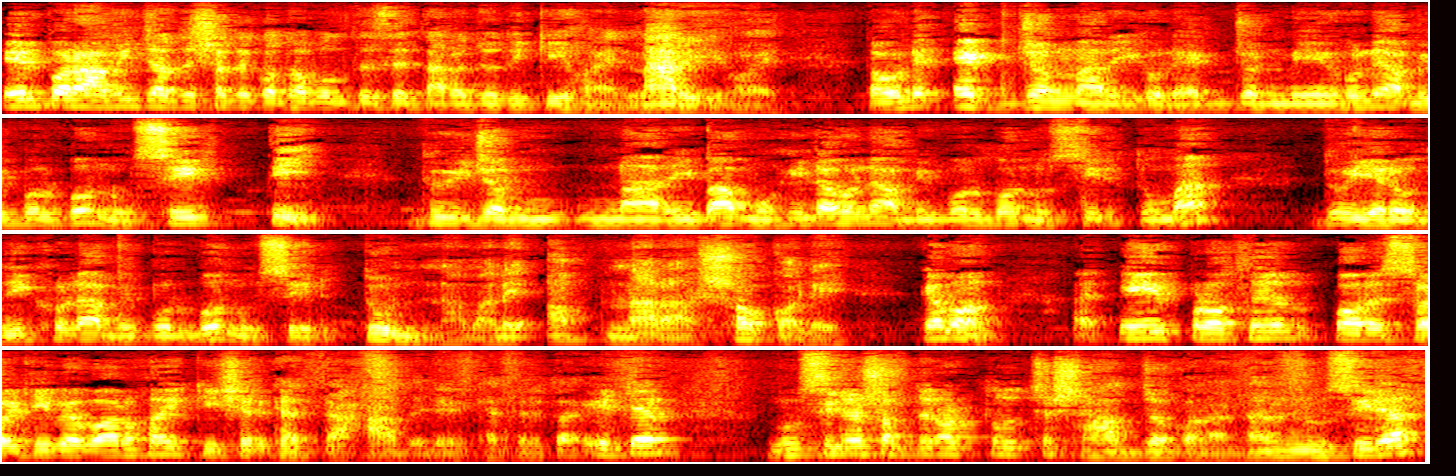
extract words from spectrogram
এরপর আমি যাদের সাথে কথা বলতেছি, তারা যদি কি হয়, নারী হয়। তাহলে একজন নারী হলে, একজন মেয়ে হলে আমি বলব নুসির তি। দুইজন নারী বা মহিলা হলে আমি বলব নুসির তুমা। দুইয়ের অধিক হলে আমি বলব নুসির তুন্না মানে আপনারা সকলে। কেমন? এই পথের পরে ছয়টি ব্যবহার হয় কিসের ক্ষেত্রে? হাদের ক্ষেত্রে। তো এটার নুসিরা শব্দের অর্থ হচ্ছে সাহায্য করা। না নুসিরা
